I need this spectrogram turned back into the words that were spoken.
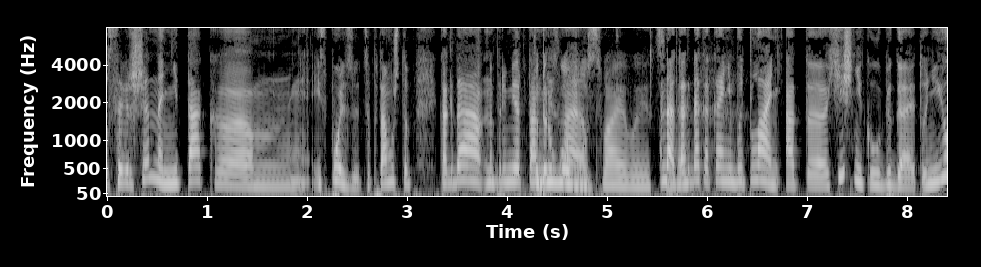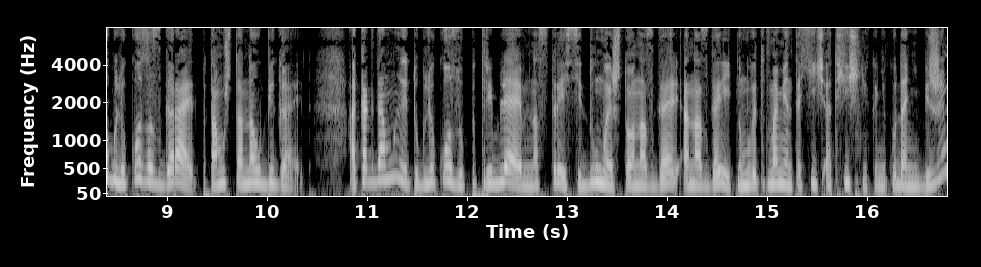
совершенно не так эм, используется. Потому что когда, например, там, По-другому знаю, усваивается. да, когда какая-нибудь лань от э, хищника убегает, у нее глюкоза сгорает, потому что она убегает. А когда мы эту глюкозу потребляем на стрессе, думая, что она, сгор... она сгорит, но мы в этот момент от хищника никуда не бежим,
